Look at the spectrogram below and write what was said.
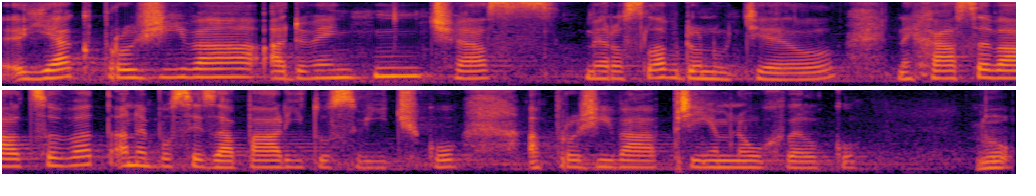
Jak prožívá adventní čas Miroslav Donutil? Nechá se válcovat, anebo si zapálí tu svíčku a prožívá příjemnou chvilku? No,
